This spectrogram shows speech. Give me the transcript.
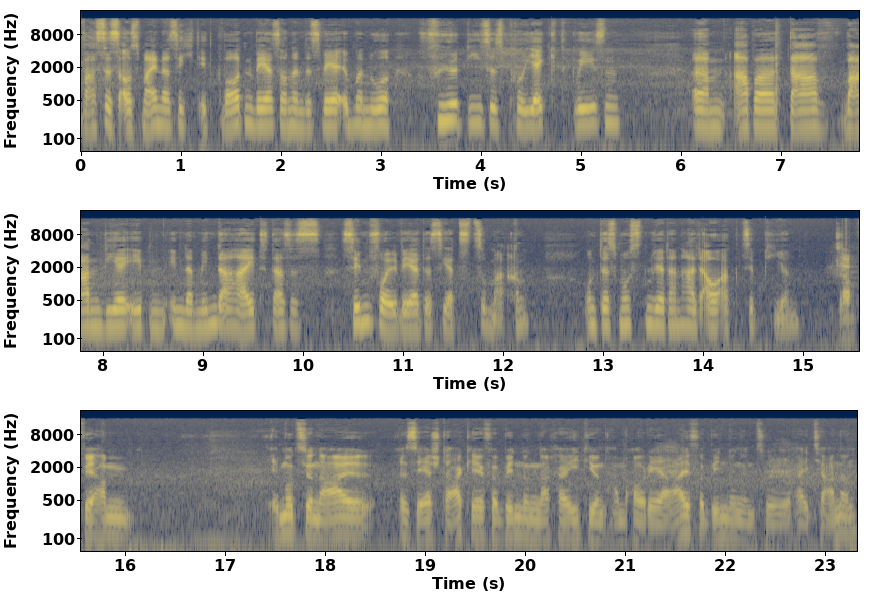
was es aus meiner Sicht nicht geworden wäre, sondern das wäre immer nur für dieses Projekt gewesen. Ähm, aber da waren wir eben in der Minderheit, dass es sinnvoll wäre, das jetzt zu machen. Und das mussten wir dann halt auch akzeptieren. Ich glaube, wir haben emotional eine sehr starke Verbindung nach Haiti und haben auch real Verbindungen zu Haitianern,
